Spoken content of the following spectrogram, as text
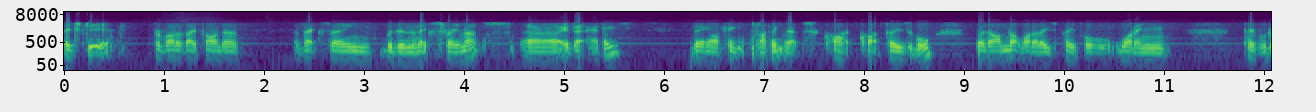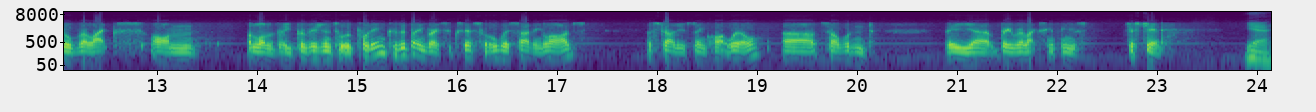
Next year, provided they find a, a vaccine within the next three months. Uh, if that happens, then I think I think that's quite quite feasible. But I'm not one of these people wanting people to relax on a lot of the provisions that we've put in because they've been very successful. We're saving lives. Australia's doing quite well, uh, so I wouldn't be uh, be relaxing things just yet. Yeah,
